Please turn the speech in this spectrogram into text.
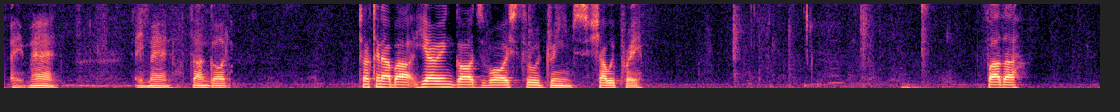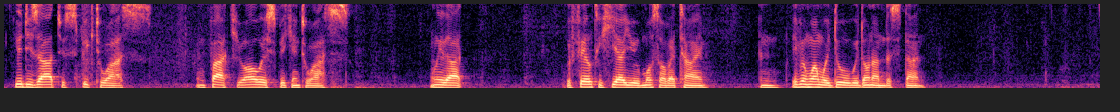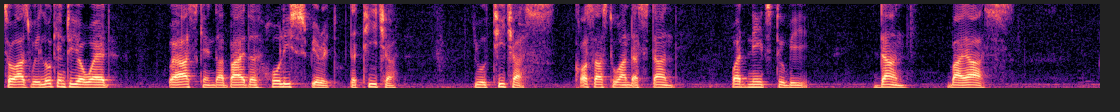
Amen. Thank God. Talking about hearing God's voice through dreams. Shall we pray? Father, you desire to speak to us. In fact, you're always speaking to us. Only that we fail to hear you most of the time. And even when we do, we don't understand. So as we look into your word, we're asking that by the Holy Spirit, the teacher, you will teach us, cause us to understand what needs to be done by us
